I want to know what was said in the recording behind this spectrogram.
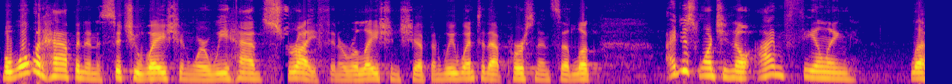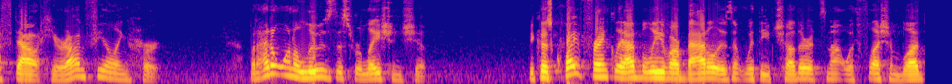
But what would happen in a situation where we had strife in a relationship and we went to that person and said, Look, I just want you to know I'm feeling left out here. I'm feeling hurt. But I don't want to lose this relationship. Because, quite frankly, I believe our battle isn't with each other, it's not with flesh and blood.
